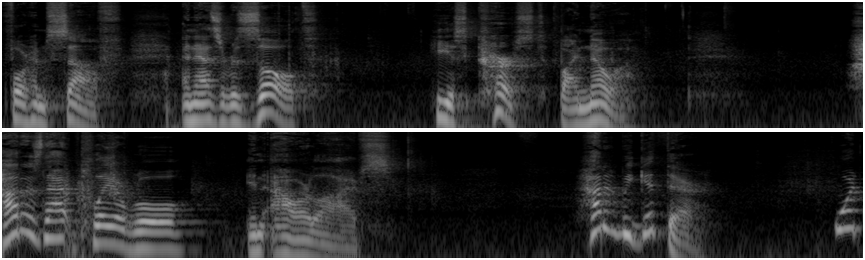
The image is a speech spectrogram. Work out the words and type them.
for himself. And as a result, he is cursed by Noah. How does that play a role in our lives? How did we get there? What,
